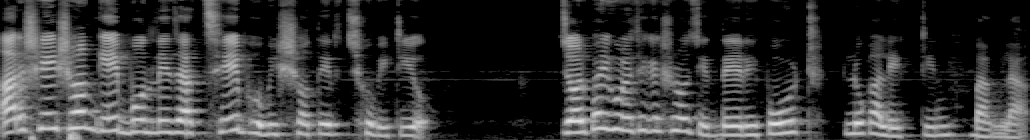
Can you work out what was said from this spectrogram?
আর সেই সঙ্গে বদলে যাচ্ছে ভবিষ্যতের ছবিটিও। জলপাইগুড়ি থেকে Surajit De report, local eighteen Bangla.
